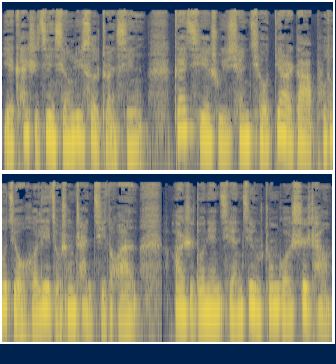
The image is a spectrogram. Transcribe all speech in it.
也开始进行绿色转型。该企业属于全球第二大葡萄酒和烈酒生产集团。二十多年前进入中国市场，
